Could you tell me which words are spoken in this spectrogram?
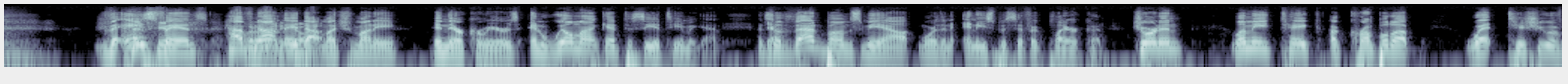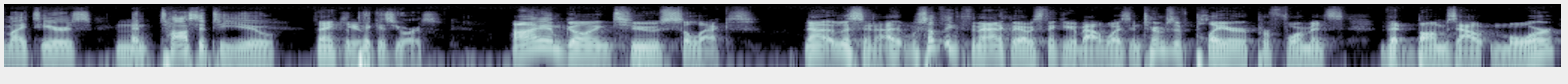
The A's fans have not made that out. much money in their careers and will not get to see a team again. And yes. so that bums me out more than any specific player could. Jordan, let me take a crumpled up wet tissue of my tears mm. and toss it to you. Thank the you. The pick is yours. I am going to select. Now, listen, I, something thematically I was thinking about was in terms of player performance that bums out more,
